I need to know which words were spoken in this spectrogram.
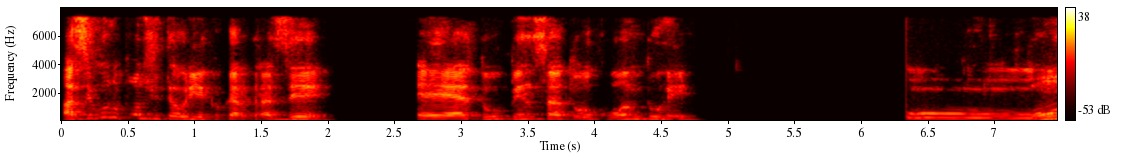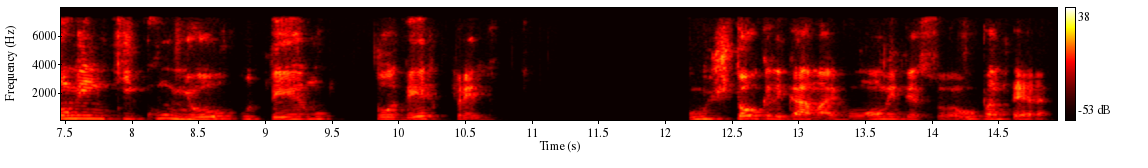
A segundo ponto de teoria que eu quero trazer é do pensador Kwame Ture, o homem que cunhou o termo poder preto. O Stokely Carmichael, o homem pessoa, o Pantera.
